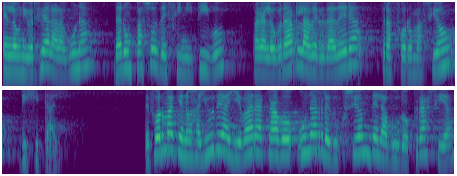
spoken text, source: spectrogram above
en la Universidad de La Laguna dar un paso definitivo para lograr la verdadera transformación digital, de forma que nos ayude a llevar a cabo una reducción de la burocracia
